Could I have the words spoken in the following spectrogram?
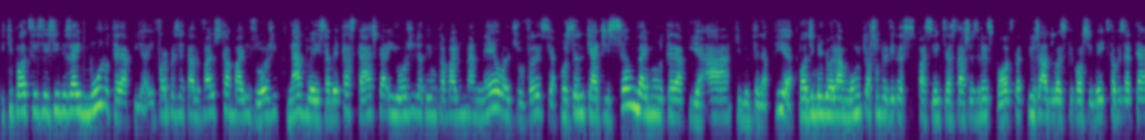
e que pode ser sensíveis à imunoterapia. E foram apresentados vários trabalhos hoje na doença metastática e hoje já tem um trabalho na neoadjuvância mostrando que a adição da imunoterapia à quimioterapia pode melhorar muito a sobrevida desses pacientes as taxas de resposta e usado mais precocemente, talvez até a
